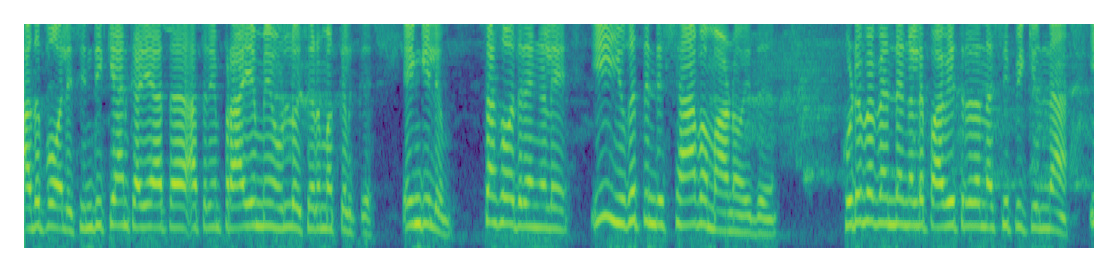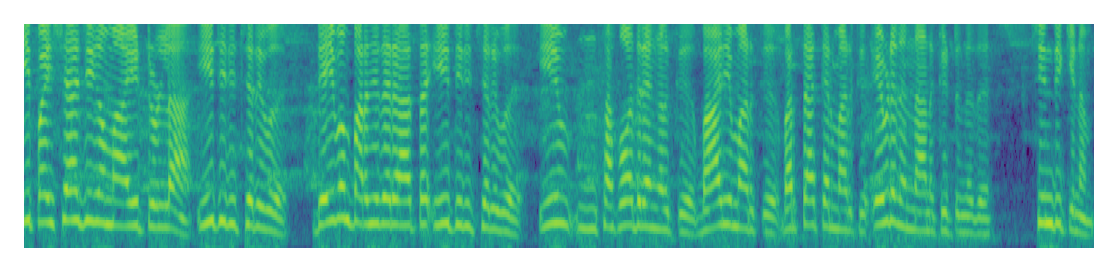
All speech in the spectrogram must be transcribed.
അതുപോലെ ചിന്തിക്കാൻ കഴിയാത്ത അത്രയും പ്രായമേ ഉള്ളൂ ചെറുമക്കൾക്ക്. എങ്കിലും സഹോദരങ്ങളെ ഈ യുഗത്തിന്റെ ശാപമാണോ ഇത്? കുടുംബ ബന്ധങ്ങളുടെ പവിത്രത നശിപ്പിക്കുന്ന ഈ പൈശാചികമായിട്ടുള്ള ഈ തിരിച്ചറിവ് ദൈവം പറഞ്ഞു തരാത്ത ഈ തിരിച്ചറിവ് ഈ സഹോദരങ്ങൾക്ക് ഭാര്യമാർക്ക് ഭർത്താക്കന്മാർക്ക് എവിടെ നിന്നാണ് കിട്ടുന്നത്? ചിന്തിക്കണം.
